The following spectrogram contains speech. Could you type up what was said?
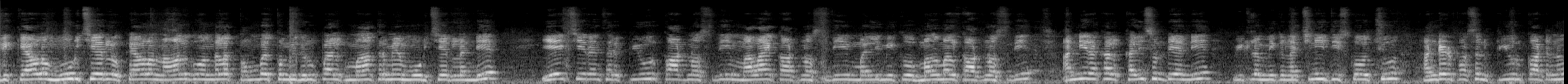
ఇది కేవలం మూడు చీరలు కేవలం నాలుగు వందల తొంభై తొమ్మిది రూపాయలకు మాత్రమే మూడు చీరలు అండి ఏ చీర అయినా సరే ప్యూర్ కాటన్ వస్తుంది మలాయ్ కాటన్ వస్తుంది మళ్ళీ మీకు మల్మల్ కాటన్ వస్తుంది. అన్ని రకాలు కలిసి ఉంటాయండి. వీటిలో మీకు నచ్చినవి తీసుకోవచ్చు. Hundred percent pure cotton.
